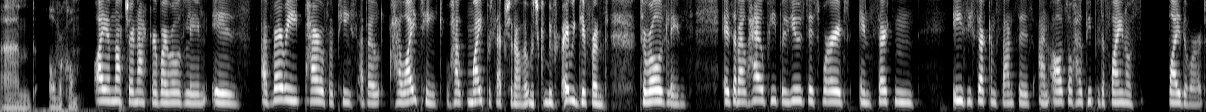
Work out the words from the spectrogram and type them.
and overcome. I Am Not Your Knacker by Rosaleen is a very powerful piece about how I think, how my perception of it, which could be very different to Rosaleen's, is about how people use this word in certain easy circumstances and also how people define us by the word.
